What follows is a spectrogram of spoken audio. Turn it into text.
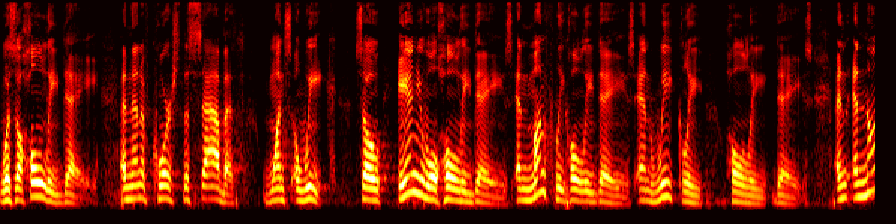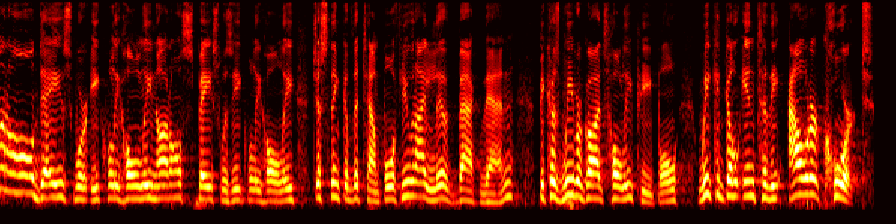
was a holy day. And then, of course, the Sabbath once a week. So, annual holy days, and monthly holy days, and weekly holy days. And, and not all days were equally holy, not all space was equally holy. Just think of the temple. If you and I lived back then, because we were God's holy people, we could go into the outer court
